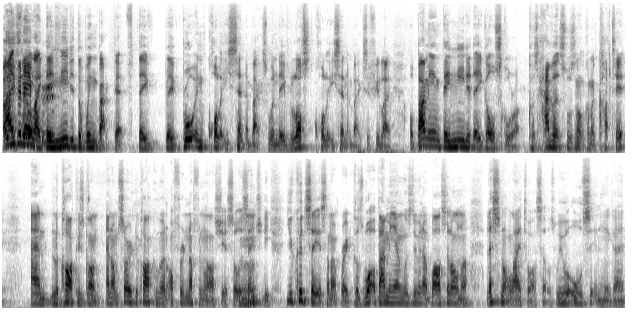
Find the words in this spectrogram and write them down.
But Are you I gonna feel like they needed the wing back depth. They've they've brought in quality centre backs when they've lost quality centre backs, if you like. Aubameyang, they needed a goal scorer because Havertz was not going to cut it. And Lukaku's gone. And I'm sorry, Lukaku weren't offering nothing last year. So mm-hmm. essentially, you could say it's an upgrade because what Aubameyang was doing at Barcelona, let's not lie to ourselves. We were all sitting here going,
